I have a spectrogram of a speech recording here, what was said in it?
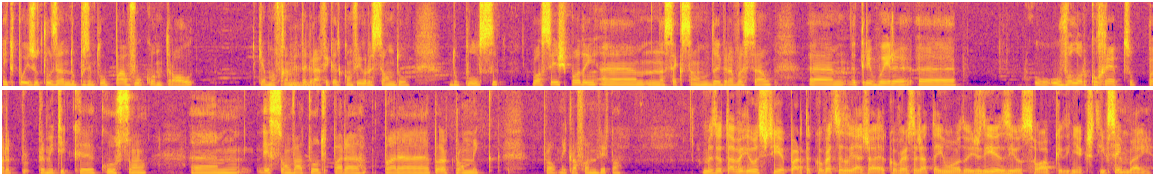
e depois, utilizando, por exemplo, o Pavo Control, que é uma ferramenta uhum. gráfica de configuração do, do Pulse, vocês podem, uh, na secção de gravação, atribuir o, o valor correto para permitir que, que o som um, esse som vá todo para, para, para, para, o, mic, para o microfone virtual. Mas eu estava, eu assisti a parte da conversa, aliás, já, a conversa já tem um ou dois dias e eu só há bocadinho é que estive Sim. também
